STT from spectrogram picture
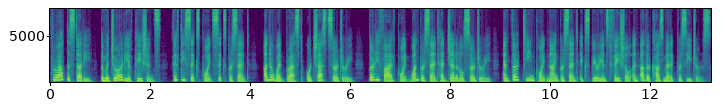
Throughout the study, the majority of patients, 56.6%, underwent breast or chest surgery, 35.1% had genital surgery, and 13.9% experienced facial and other cosmetic procedures.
